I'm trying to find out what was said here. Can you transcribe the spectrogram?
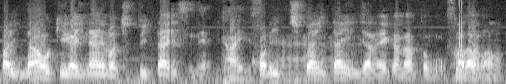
ぱり直樹がいないのはちょっと痛いですね。痛いですね。これ一番痛いんじゃないかなと思う、そうさ腹は。んも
